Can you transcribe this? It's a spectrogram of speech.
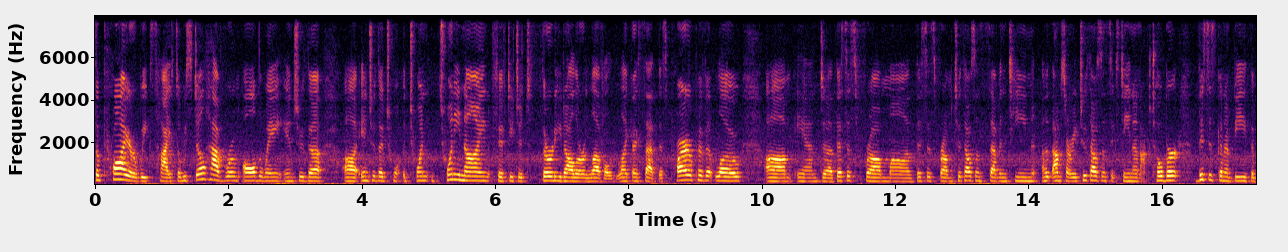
the prior week's high. So we still have room all the way into the uh, into the tw 20, 29 50 to 30 dollar level. Like i said this prior pivot low um, and uh, this is from uh, this is from 2017 uh, i'm sorry 2016 in october. This is going to be the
